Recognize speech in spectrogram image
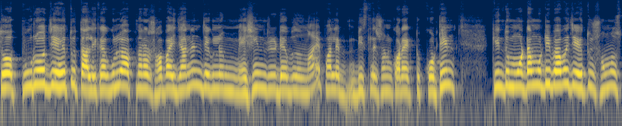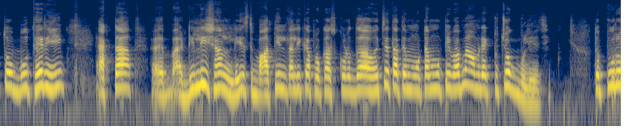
তো পুরো যেহেতু তালিকাগুলো আপনারা সবাই জানেন, যেগুলো মেশিন রিডেবল নয়, ফলে বিশ্লেষণ করা একটু কঠিন। কিন্তু মোটামুটিভাবে যেহেতু সমস্ত বুথেরই একটা ডিলিশন লিস্ট বাতিল তালিকা প্রকাশ করে দেওয়া হয়েছে, তাতে মোটামুটিভাবে আমরা একটু চোখ বুলিয়েছি। তো পুরো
